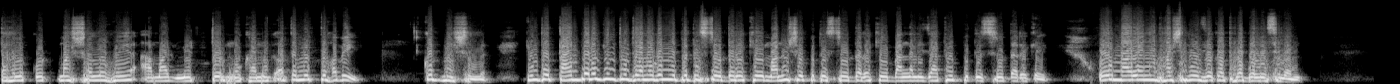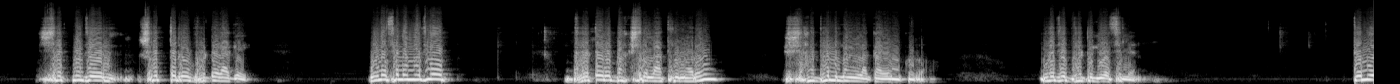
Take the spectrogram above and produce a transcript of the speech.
তাহলে কোর্ট মার্শাল হয়ে আমার মৃত্যুর মুখামুখি, অর্থাৎ মৃত্যু হবেই কোর্ট মার্শাল কিন্তু তারপরে কিন্তু জনগণের প্রতি শ্রদ্ধা রেখে, মানুষের প্রতি শ্রদ্ধা রেখে, বাঙালি জাতির প্রতি শ্রদ্ধা রেখে ওই মাওলানা ভাসানী যে কথা বলেছিলেন, শেখ মুজিবের সত্তরের ভোটের আগে, বলেছিলেন, মুজিব ভোটের বাক্সে লাথি মারো স্বাধীন বাংলা কায়েম করো। মুজিব ভোটে গিয়েছিলেন। তিনি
